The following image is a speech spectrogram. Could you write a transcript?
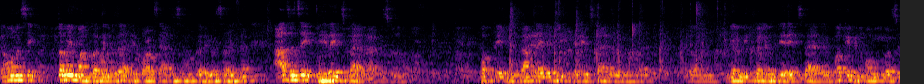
गाउन चाहिँ एकदमै मनपर्ने कुरा रेकर्ड चाहिँ आजसम्म गरेको छैन आज चाहिँ धेरै इन्सपायर भएको छु म। पक्कै रामदाईले पनि धेरै इन्सपायर गर्नु मेरो मित्रले पनि धेरै इन्सपायर गर्यो। पक्कै पनि म गर्छु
